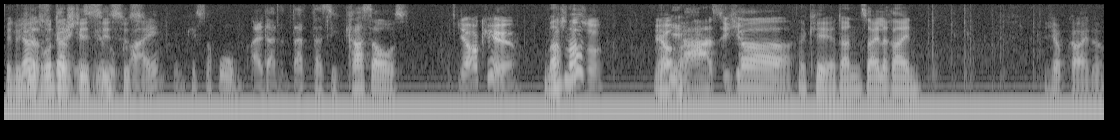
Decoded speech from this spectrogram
Wenn du ja, hier drunter stehst, Gehst hier siehst so du's. rein und gehst nach oben. Alter, das, das sieht krass aus. Ja, okay. Mach Lass mal. so. Ja, Ja, sicher. Okay, dann Seile rein. Ich habe keine.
